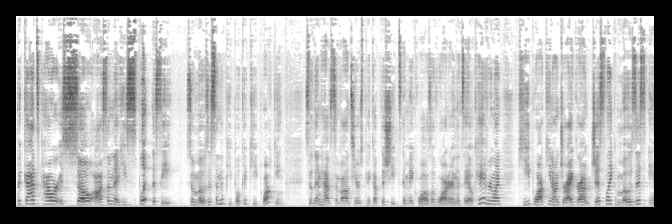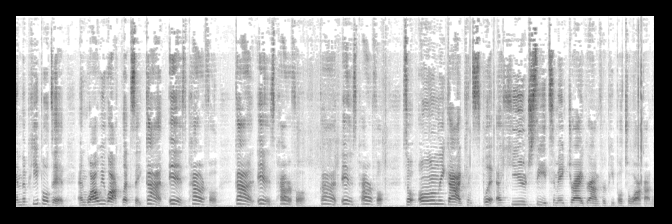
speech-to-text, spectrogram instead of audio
But God's power is so awesome that he split the sea so Moses and the people could keep walking. So then have some volunteers pick up the sheets and make walls of water and then say, okay, everyone, keep walking on dry ground just like Moses and the people did. And while we walk, let's say, God is powerful. God is powerful. God is powerful. So only God can split a huge sea to make dry ground for people to walk on.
